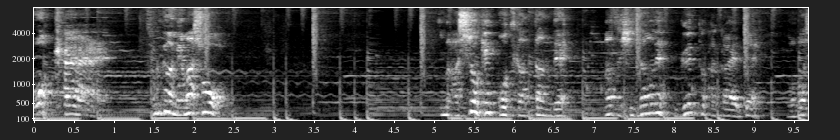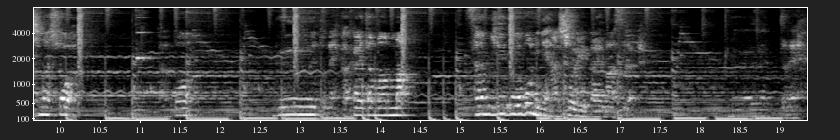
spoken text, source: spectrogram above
オッケー。それでは寝ましょう。今足を結構使ったんでまず膝をねぐっと抱えて伸ばしましょう。あとぐーっとね抱えたまんま。30秒後にね足を入れ替えます。ぐっとね。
